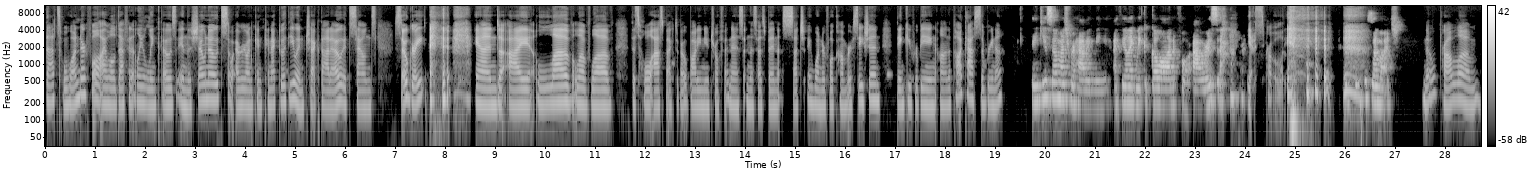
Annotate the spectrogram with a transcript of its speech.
That's wonderful. I will definitely link those in the show notes so everyone can connect with you and check that out. It sounds so great. and I love, love, love this whole aspect about body neutral fitness. And this has been such a wonderful conversation. Thank you for being on the podcast, Sabrina. Thank you so much for having me. I feel like we could go on for hours. yes, probably. Thank you so much. No problem.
